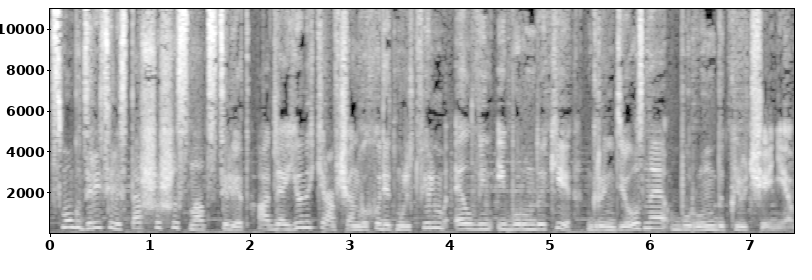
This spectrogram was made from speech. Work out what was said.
смогут зрители старше 16 лет. А для юных кировчан выходит мультфильм «Элвин и Бурундуки. Грандиозное бурундоключение».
